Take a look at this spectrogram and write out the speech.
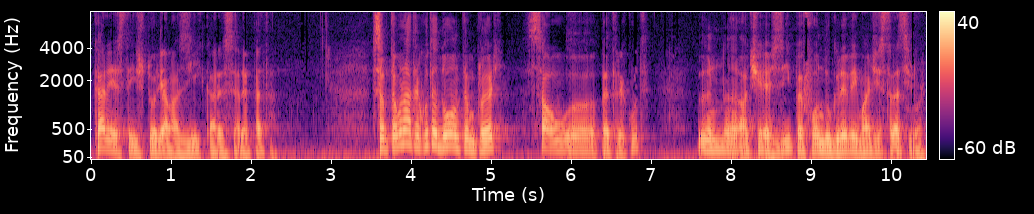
Care este istoria la zi care se repetă? Săptămâna trecută două întâmplări s-au uh, petrecut în uh, aceeași zi pe fondul grevei magistraților,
